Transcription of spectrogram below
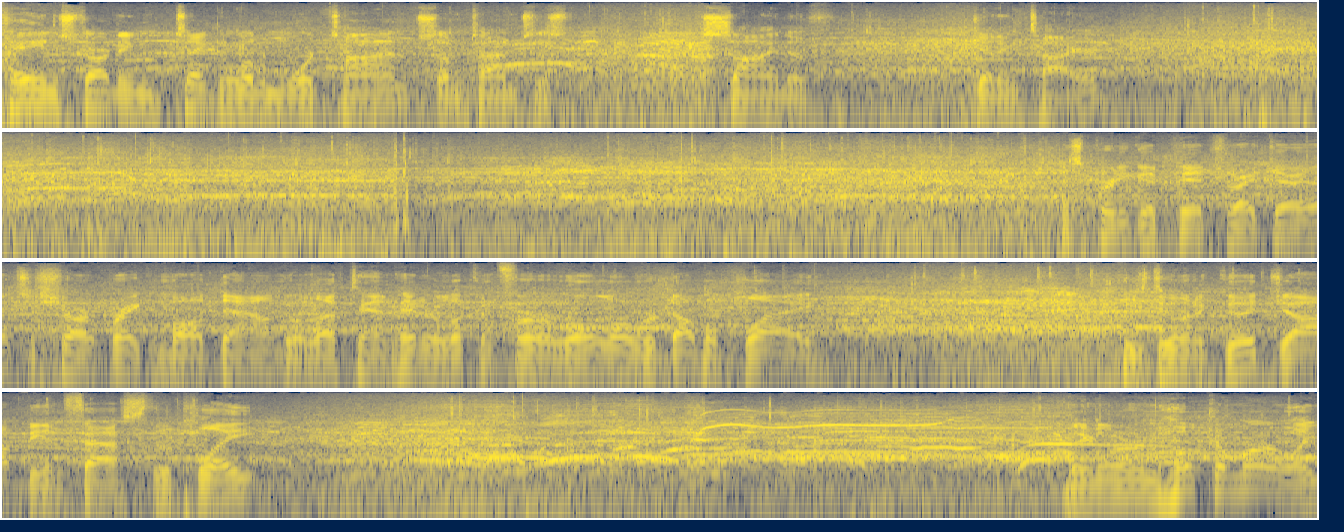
Cain starting to take a little more time, sometimes a sign of getting tired. That's a pretty good pitch right there. That's a sharp breaking ball down to a left-hand hitter looking for a rollover double play. He's doing a good job being fast to the plate. They learn hook 'em early.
